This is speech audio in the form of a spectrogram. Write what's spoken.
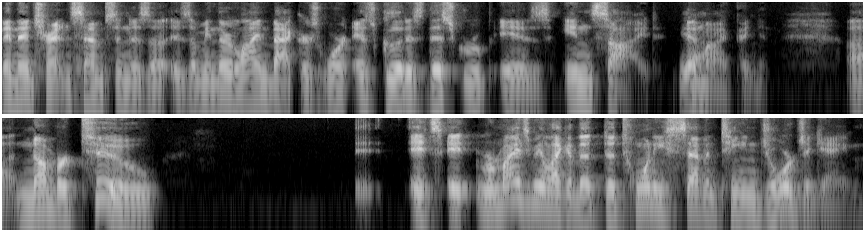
And then Trenton Simpson is a is I mean their linebackers weren't as good as this group is inside, Yeah. in my opinion. Uh, number two, it- it's it reminds me like of the the 2017 Georgia game.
